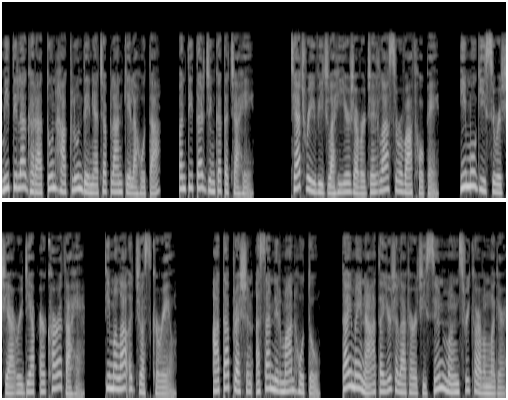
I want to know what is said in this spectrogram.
मी तिला घरातून हाकलून देण्याचा प्लान केला होता, पण ती तर जिंकतच आहे. त्याच विजला ही ईर्जावर जयला सुरुवात होते. ही मुगी सुरक्षा हृदयात करत आहे. ती मला अड्जस्ट करेल. आता प्रश्न असा निर्माण होतो. ताई मैना आता यश करायची सून म्हणून स्वीकारावं लागेल.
